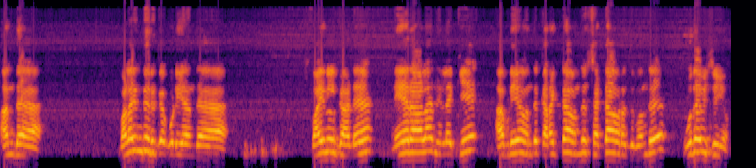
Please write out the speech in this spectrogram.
அந்த வளைந்து இருக்கக்கூடிய அந்த ஸ்பைனல் கார்டு நேரால நிலைக்கு அப்படியே வந்து கரெக்டாக வந்து செட் ஆகுறதுக்கு வந்து உதவி செய்யும்.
